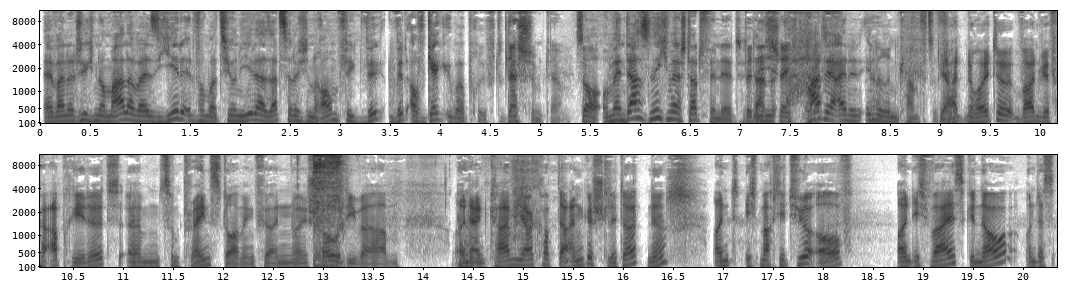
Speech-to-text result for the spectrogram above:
äh, weil natürlich normalerweise jede Information, jeder Satz, der durch den Raum fliegt, wird, wird auf Gag überprüft. Das stimmt, ja. So, und wenn das nicht mehr stattfindet, Bin dann ich schlecht hat er einen inneren Kampf zu wir führen. hatten heute, waren wir verabredet ähm, zum Brainstorming für eine neue Show, die wir haben. Und dann kam Jakob da angeschlittert, ne? Und ich mach die Tür auf und ich weiß genau, und das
